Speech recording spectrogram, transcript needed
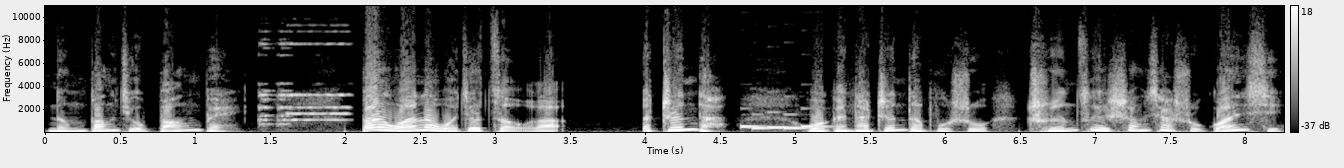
能帮就帮呗。搬完了我就走了，啊，真的，我跟他真的不熟，纯粹上下属关系。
